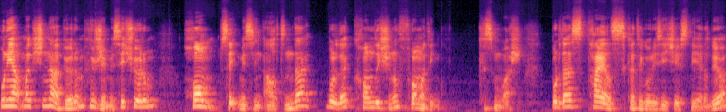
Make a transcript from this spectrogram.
Bunu yapmak için ne yapıyorum? Hücremi seçiyorum. Home sekmesinin altında burada Conditional Formatting kısmı var. Burada Styles kategorisi içerisinde yer alıyor.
